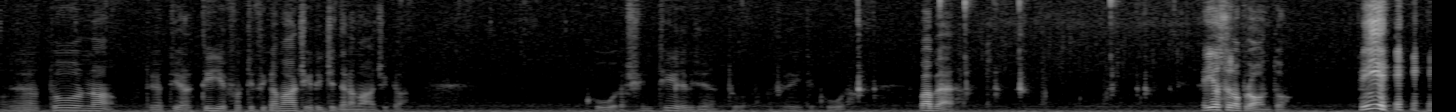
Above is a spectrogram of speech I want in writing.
Visione notturna e fortifica magica rigenera magica. Cura scintille visione notturna. Preferiti cura. Va bene. E io sono pronto.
